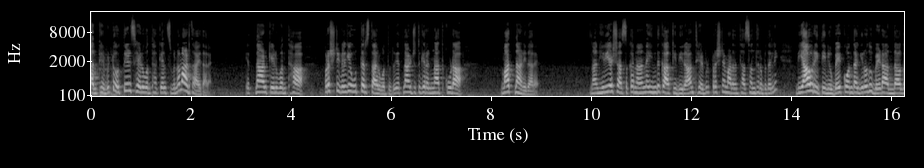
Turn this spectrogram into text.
ಅಂತ ಹೇಳ್ಬಿಟ್ಟು ತಿಳಿಸಿ ಹೇಳುವಂತಹ ಕೆಲಸವನ್ನ ಮಾಡ್ತಾ ಇದ್ದಾರೆ. ಯತ್ನಾಳ್ ಕೇಳುವಂತಹ ಪ್ರಶ್ನೆಗಳಿಗೆ ಉತ್ತರಿಸ್ತಾ ಇರುವಂಥದ್ದು. ಯತ್ನಾಳ್ ಜೊತೆಗೆ ರಂಗನಾಥ್ ಕೂಡ ಮಾತನಾಡಿದ್ದಾರೆ. ನಾನು ಹಿರಿಯ ಶಾಸಕ, ನನ್ನನ್ನು ಹಿಂದಕ್ಕೆ ಹಾಕಿದ್ದೀರಾ ಅಂತ ಹೇಳ್ಬಿಟ್ಟು ಪ್ರಶ್ನೆ ಮಾಡಿದಂತಹ ಸಂದರ್ಭದಲ್ಲಿ ಇದು ಯಾವ ರೀತಿ ನೀವು ಬೇಕು ಅಂದಾಗಿರೋದು ಬೇಡ ಅಂದಾಗ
